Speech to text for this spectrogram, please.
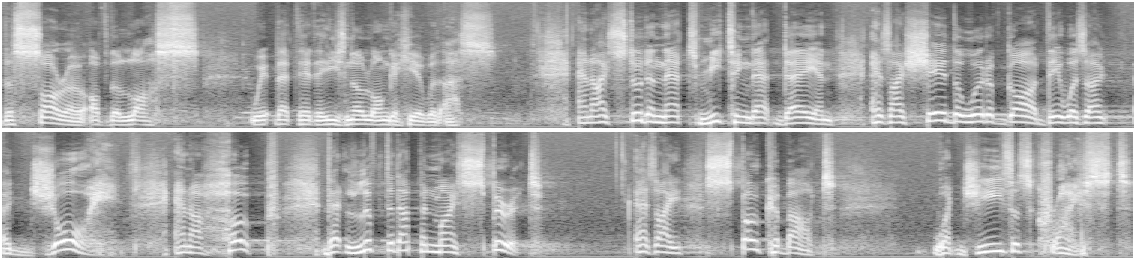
the sorrow of the loss that, that he's no longer here with us. And I stood in that meeting that day, and as I shared the word of God, there was a, a joy and a hope that lifted up in my spirit as I spoke about what Jesus Christ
